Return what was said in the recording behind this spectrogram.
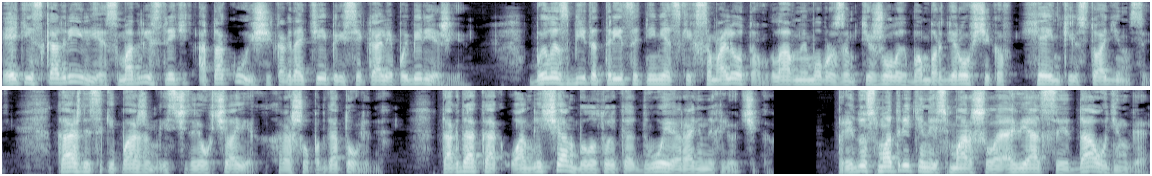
Эти эскадрильи смогли встретить атакующих, когда те пересекали побережье. Было сбито 30 немецких самолетов, главным образом тяжелых бомбардировщиков Хейнкель-111, каждый с экипажем из четырех человек, хорошо подготовленных, тогда как у англичан было только двое раненых летчиков. Предусмотрительность маршала авиации Даудинга,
